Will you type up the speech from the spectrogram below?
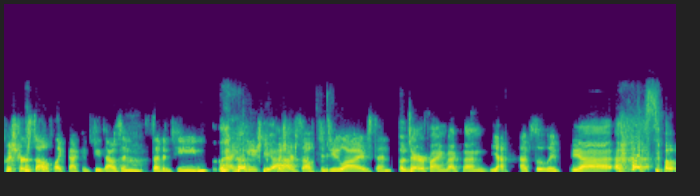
push herself like back in 2017 right you used to yeah. push herself to do lives and so um, terrifying back then yeah absolutely yeah so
